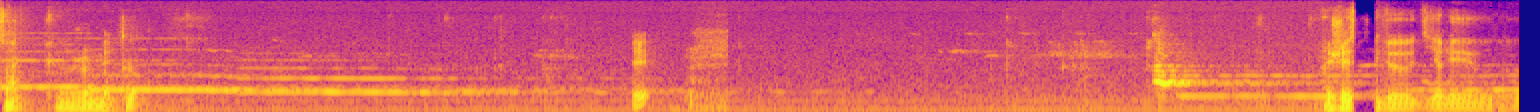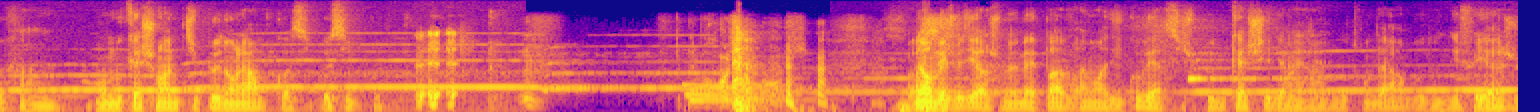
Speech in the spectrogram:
5, je vais le mettre là. Et Et j'essaie de- d'y aller euh, enfin, en me cachant un petit peu dans l'arbre, quoi, si possible. quoi. Non, mais je veux dire, je me mets pas vraiment à découvert. Si je peux me cacher derrière un tronc d'arbre ou dans des feuillages,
